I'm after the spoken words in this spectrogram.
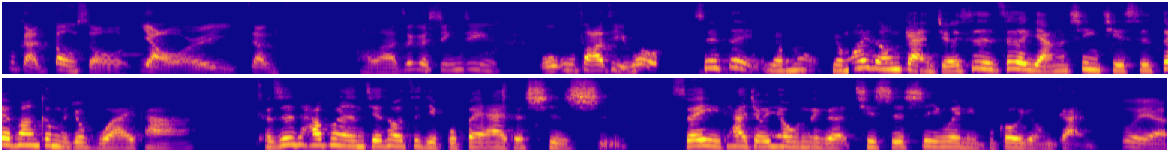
不敢动手要而已，这样子。好啦，这个心境我无法体会。所以这有没有没有一种感觉是，这个阳性其实对方根本就不爱他，可是他不能接受自己不被爱的事实，所以他就用那个，其实是因为你不够勇敢。对呀。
